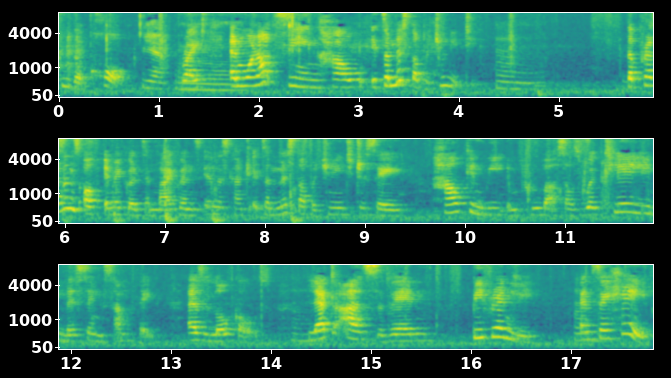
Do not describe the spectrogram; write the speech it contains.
to the core Yeah. right and we're not seeing how it's a missed opportunity Mm. the presence of immigrants and migrants in this country, it's a missed opportunity to say, how can we improve ourselves? We're clearly missing something as locals. Let us then be friendly and say, hey,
